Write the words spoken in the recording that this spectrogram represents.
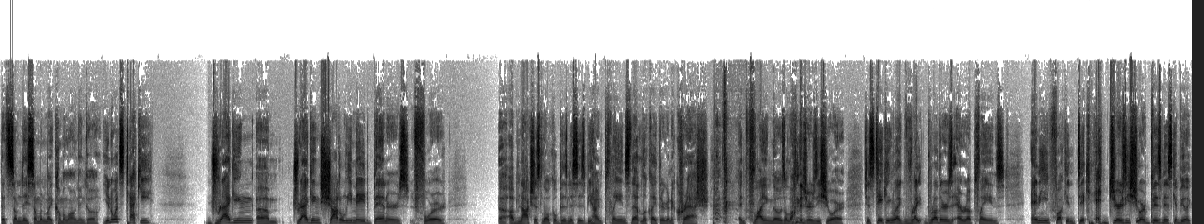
that someday someone might come along and go, you know what's tacky? Dragging, um, dragging shoddily made banners for uh, obnoxious local businesses behind planes that look like they're going to crash and flying those along the Jersey Shore. Just taking like Wright Brothers era planes. Any fucking dickhead Jersey Shore business can be like,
